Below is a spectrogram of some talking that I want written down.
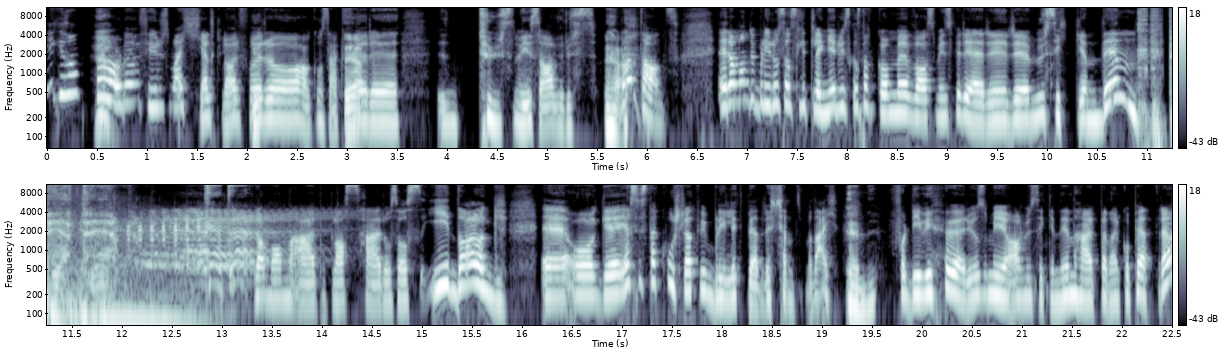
Ikke sant? Da har du en fyr som er helt klar for å ha konsert for tusenvis av russ. Ja. Blant annet. Raman, du blir hos oss litt lenger. Vi skal snakke om eh, hva som inspirerer eh, musikken din. P3. Raman er på plass her hos oss i dag. Eh, og eh, jeg syns det er koselig at vi blir litt bedre kjent med deg. Enig. Fordi vi hører jo så mye av musikken din her på NRK P3.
